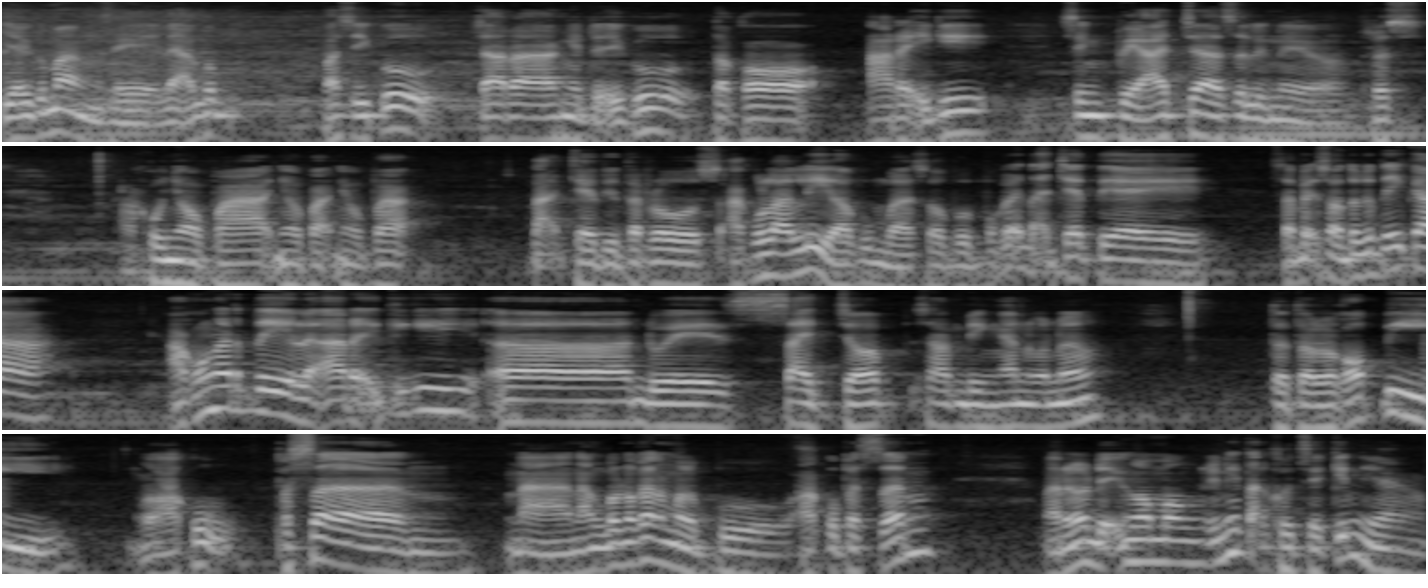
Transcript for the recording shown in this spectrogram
ya iku mang sih. Lek aku pas iku cara ngedek iku teko arek iki sing B aja seline ya. Terus aku nyoba, nyoba, nyoba tak chat terus. Aku lali ya aku bahas apa. Pokoknya tak chat ya. Sampai suatu ketika aku ngerti lek arek iki ki, duwe side job sampingan ngono dodol kopi. Wah, aku pesen. Nah, nang kono kan mlebu. Aku pesen. Mari dek ngomong, "Ini tak gojekin ya."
